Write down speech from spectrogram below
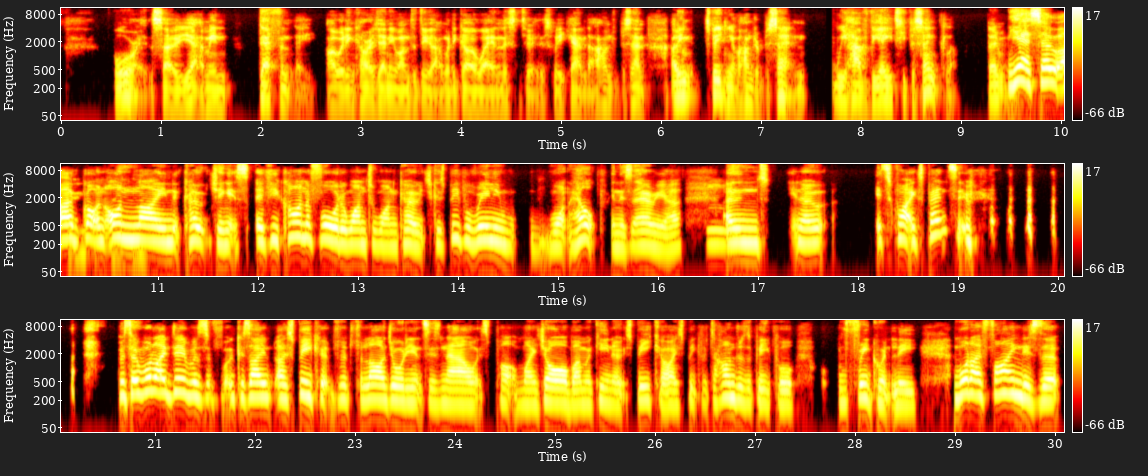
for it. So yeah, I mean, definitely, I would encourage anyone to do that. I'm going to go away and listen to it this weekend 100%. I mean, speaking of 100%, we have the 80% club. Don't we? Yeah, so I've got an online coaching. It's if you can't afford a one-to-one coach because people really want help in this area, mm. and you know it's quite expensive. but so what I did was because I I speak for, for large audiences now. It's part of my job. I'm a keynote speaker. I speak to hundreds of people frequently. what I find is that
